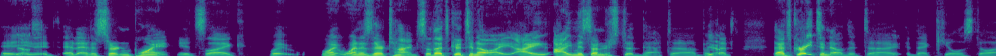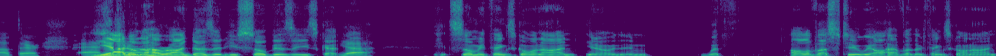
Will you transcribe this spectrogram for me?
It, Yes. it- at, at a certain point, it's like, wait, when, when is their time? So that's good to know. I I, I misunderstood that, uh, but Yeah. that's that's great to know that uh, that Keel is still out there. And, yeah, I don't uh, know how Ron does it. He's so busy. He's got Yeah, so many things going on, you know, and, and with all of us too, we all have other things going on.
